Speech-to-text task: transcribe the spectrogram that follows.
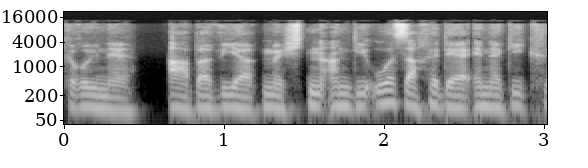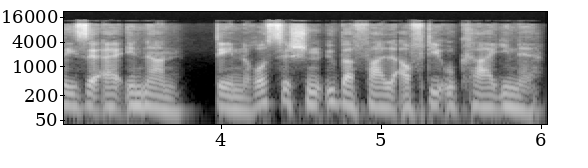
Grüne, aber wir möchten an die Ursache der Energiekrise erinnern, den russischen Überfall auf die Ukraine.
